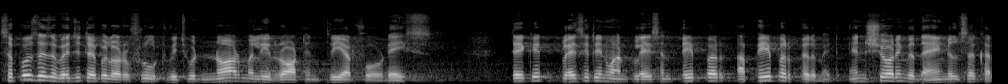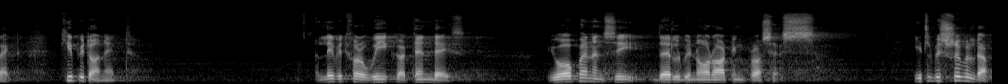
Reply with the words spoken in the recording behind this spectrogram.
Suppose there's a vegetable or a fruit which would normally rot in three or four days. Take it, place it in one place and paper… a paper pyramid, ensuring that the angles are correct. Keep it on it. Leave it for a week or ten days. You open and see, there'll be no rotting process. It'll be shriveled up,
